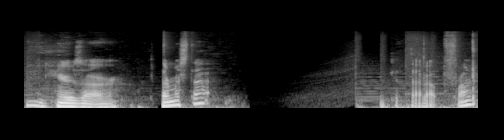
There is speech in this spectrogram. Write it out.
And here's our thermostat. Get that up front.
